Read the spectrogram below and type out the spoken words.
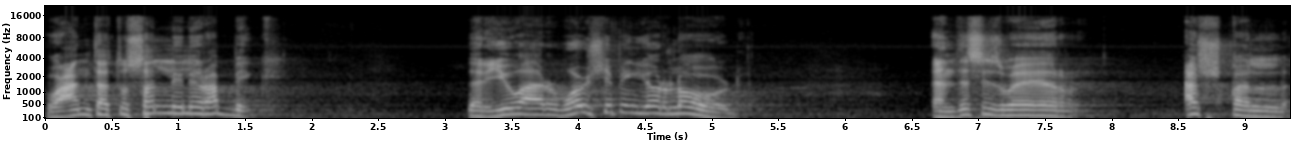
وأنت تصلي لربك that you are worshiping your Lord and this is where أشقى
